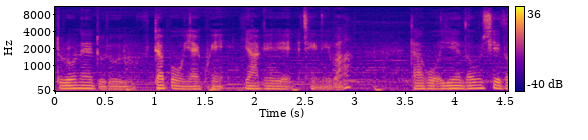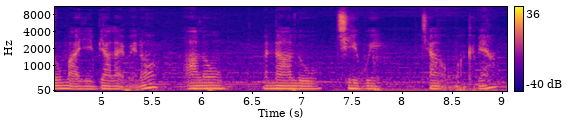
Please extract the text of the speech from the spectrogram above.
သူတို့နဲ့အတူတူဓာတ်ပုံရိုက်ခွင့်ရခဲ့တဲ့အချိန်လေးပါ။ဒါကိုအရင်ဆုံးရှေ့ဆုံးမှာအရင်ပြလိုက်မယ်နော်။အားလုံးမနာလိုခြေဝင်းကြောက်အောင်ပါခင်ဗျာ။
